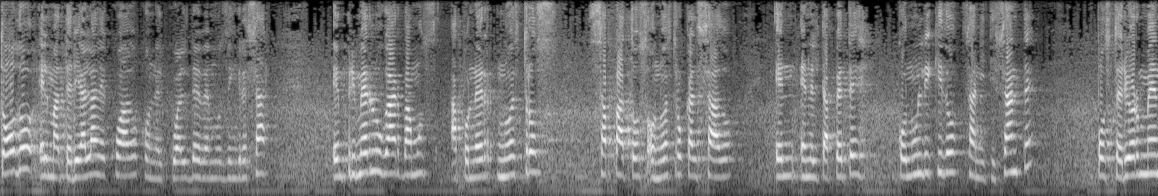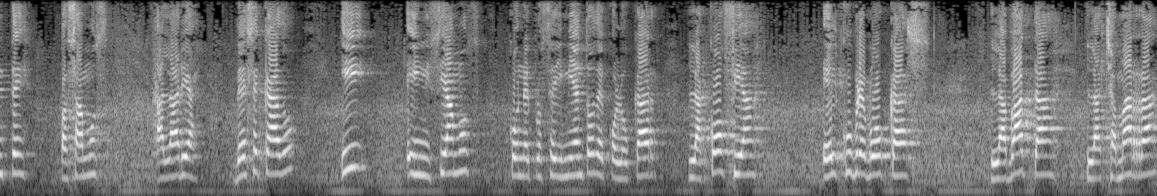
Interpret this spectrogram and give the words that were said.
todo el material adecuado con el cual debemos de ingresar. En primer lugar vamos a poner nuestros zapatos o nuestro calzado en, el tapete con un líquido sanitizante. Posteriormente pasamos al área de secado y iniciamos con el procedimiento de colocar la cofia, el cubrebocas, la bata, la chamarra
